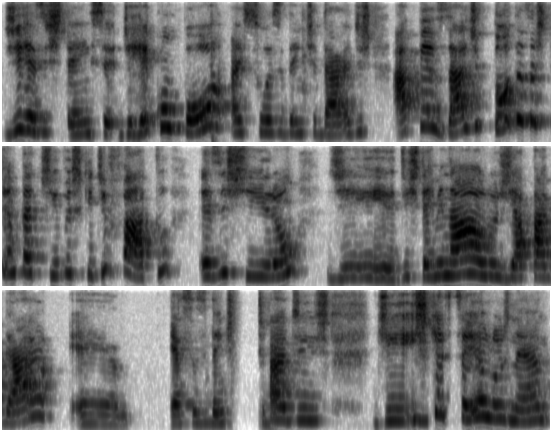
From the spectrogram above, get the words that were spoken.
de resistência, de recompor as suas identidades, apesar de todas as tentativas que de fato existiram de, de exterminá-los, de apagar é, essas identidades de esquecê-los, né?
